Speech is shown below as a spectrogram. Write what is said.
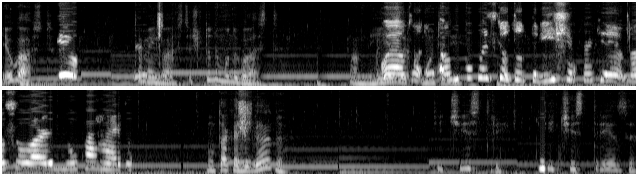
Eu gosto. Eu. Também gosto. Acho que todo mundo gosta. Uma mesa Ué, um tô- monte a de... única coisa que eu tô triste é porque meu celular não carrega. Não tá carregando? Que tistre. Que tistreza.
